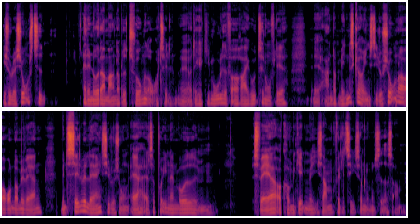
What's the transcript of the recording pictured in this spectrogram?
isolationstid, er det noget, der er mange, der er blevet tvunget over til. Øh, og det kan give mulighed for at række ud til nogle flere øh, andre mennesker og institutioner og rundt om i verden. Men selve læringssituationen er altså på en eller anden måde øh, sværere at komme igennem med i samme kvalitet, som når man sidder sammen.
